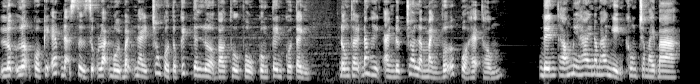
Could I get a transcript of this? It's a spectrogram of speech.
lực lượng của Kiev đã sử dụng loại mồi bệnh này trong cuộc tập kích tên lửa vào thủ phủ cùng tên của tỉnh, đồng thời đăng hình ảnh được cho là mảnh vỡ của hệ thống. Đến tháng 12 năm 2023,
